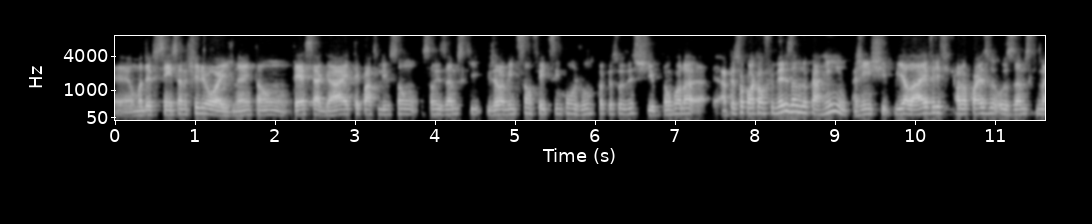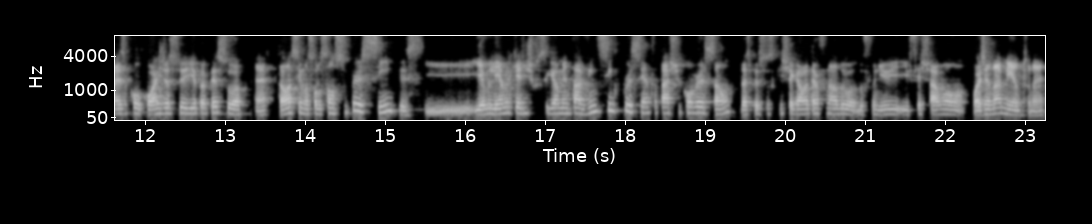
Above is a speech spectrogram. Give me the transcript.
é, uma deficiência no tireoide, né? Então, TSH e T4 livre são, são exames que geralmente são feitos em conjunto para pessoas desse tipo. Então, quando a, a, pessoa colocava o primeiro exame no carrinho, a gente ia lá e verificava quais os exames que mais ocorrem e já sugeriria para a pessoa, né? Então, assim, uma solução super simples e, e, eu me lembro que a gente conseguiu aumentar 25% a taxa de conversão das pessoas que chegavam até o final do, do funil e, e, fechavam o agendamento, né?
